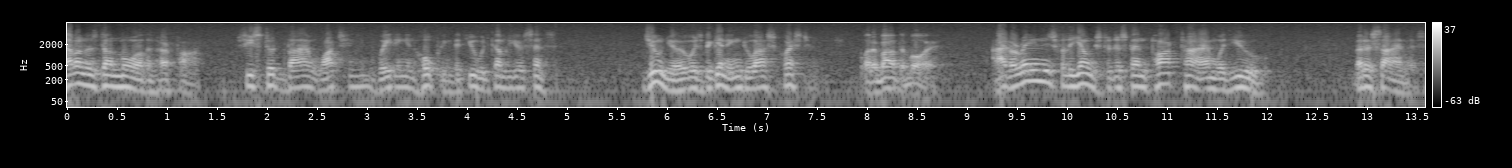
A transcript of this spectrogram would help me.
Ellen has done more than her part. She stood by watching and waiting and hoping that you would come to your senses. Junior was beginning to ask questions. What about the boy? I've arranged for the youngster to spend part-time with you. Better sign this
